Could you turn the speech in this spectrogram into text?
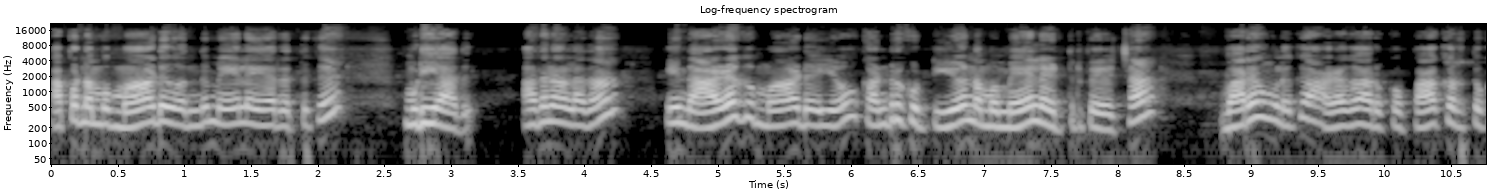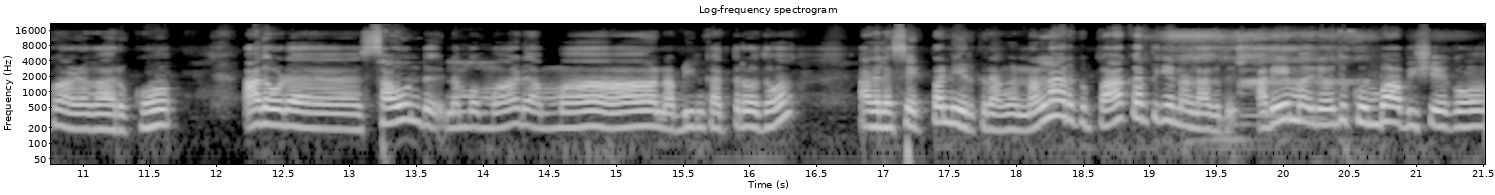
அப்போ நம்ம மாடு வந்து மேலே ஏறுறதுக்கு முடியாது. அதனால தான் இந்த அழகு மாடையும் கன்றுக்குட்டியும் நம்ம மேலே எடுத்துகிட்டு போய் வச்சா வரவங்களுக்கு அழகாக இருக்கும் பார்க்குறதுக்கும் அழகாக இருக்கும். அதோட சவுண்டு நம்ம மாடு அம்மா ஆன் அப்படின்னு கத்துறதும் அதில் செட் பண்ணியிருக்கிறாங்க நல்லா இருக்குது பார்க்குறதுக்கே நல்லா இருக்குது. அதே மாதிரி வந்து கும்பாபிஷேகம்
